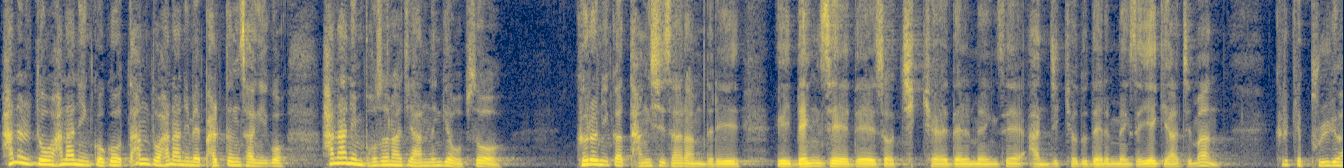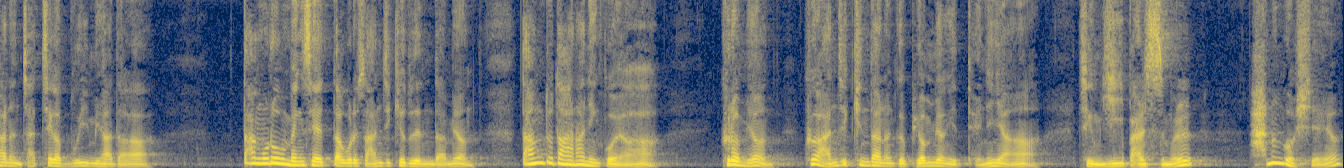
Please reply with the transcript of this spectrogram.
하늘도 하나님 거고 땅도 하나님의 발등상이고 하나님 벗어나지 않는 게 없어. 그러니까 당시 사람들이 이 맹세에 대해서 지켜야 될 맹세, 안 지켜도 되는 맹세 얘기하지만 그렇게 분류하는 자체가 무의미하다. 땅으로 맹세했다고 그래서 안 지켜도 된다면 땅도 다 하나님 거야. 그러면 그 안 지킨다는 그 변명이 되느냐? 지금 이 말씀을 하는 것이에요.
